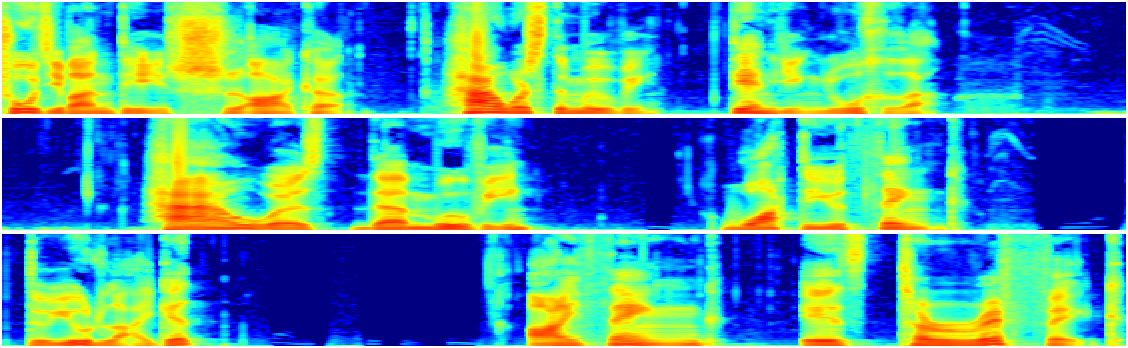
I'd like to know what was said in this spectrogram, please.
初级班第十二课，How was the movie？电影如何啊？How was the movie? What do you think? Do you like it? I think it's terrific.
